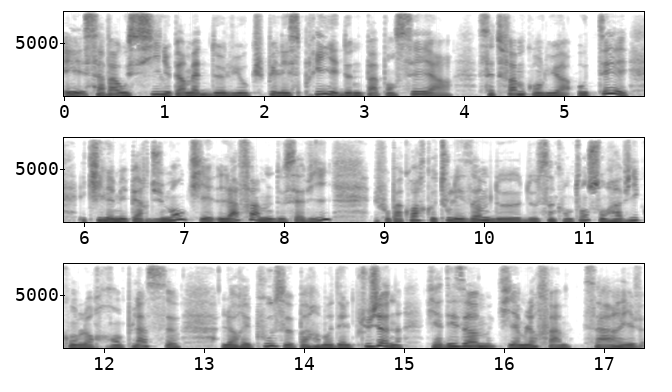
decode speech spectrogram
Et ça va aussi lui permettre de lui occuper l'esprit et de ne pas penser à cette femme qu'on lui a ôtée et qu'il aime éperdument, qui est la femme de sa vie. Il faut pas croire que tous les hommes de, de 50 ans sont ravis qu'on leur remplace leur épouse par un modèle plus jeune. Il y a des hommes qui aiment leur femme. Ça arrive.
